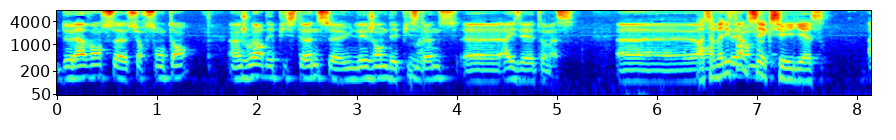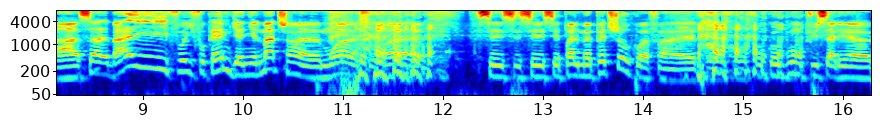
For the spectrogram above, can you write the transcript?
de l'avance sur son temps. Un joueur des Pistons, une légende des Pistons, Isaiah Thomas. ah, ça va défendre sexe chez Ilias. Ah, ça, bah, il faut, il faut quand même gagner le match. Hein. Moi, c'est pas le Muppet Show quoi. Enfin, faut, faut, qu'au bout on puisse aller euh,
